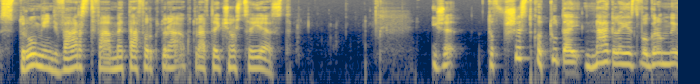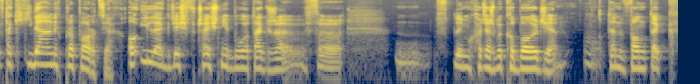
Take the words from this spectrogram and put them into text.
strumień, warstwa metafor, która, która w tej książce jest. I że to wszystko tutaj nagle jest w ogromnych, w takich idealnych proporcjach. O ile gdzieś wcześniej było tak, że w, w tym chociażby koboldzie ten wątek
